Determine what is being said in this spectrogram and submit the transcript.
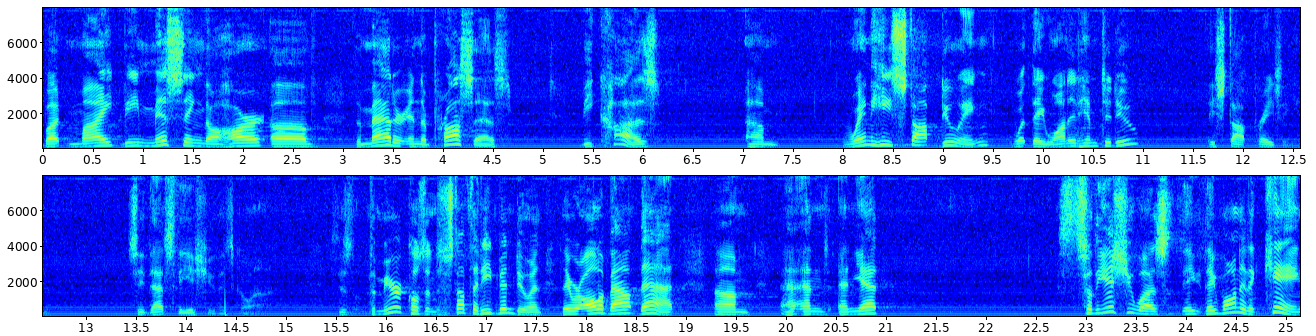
but might be missing the heart of the matter in the process because um, when he stopped doing what they wanted him to do, they stopped praising him. See, that's the issue that's going on. The miracles and the stuff that he'd been doing, they were all about that. Um, and, and yet, so the issue was they, they wanted a king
